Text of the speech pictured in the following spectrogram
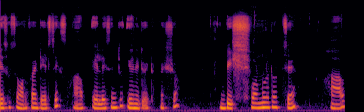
এস হচ্ছে one point eight six half L S into unit weight উনিশশো বিশ। ফর্মুলাটা হচ্ছে হাফ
